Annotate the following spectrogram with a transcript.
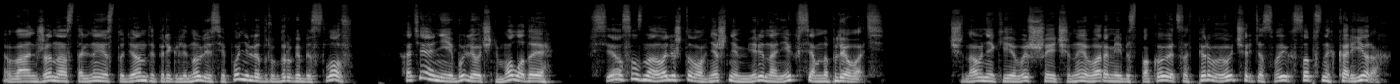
Ван Джен и остальные студенты переглянулись и поняли друг друга без слов, хотя они и были очень молоды, все осознавали, что во внешнем мире на них всем наплевать. Чиновники и высшие чины в армии беспокоятся в первую очередь о своих собственных карьерах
